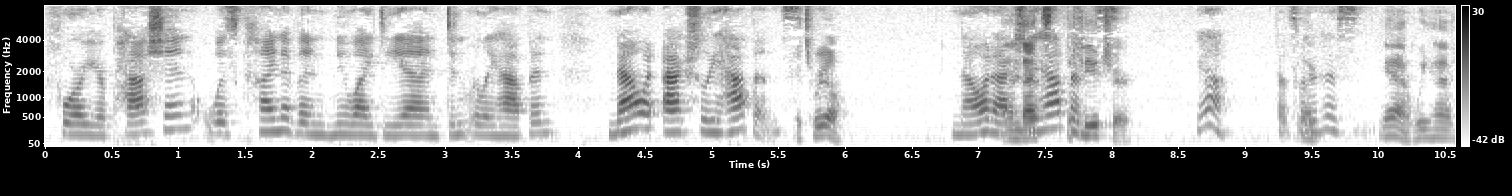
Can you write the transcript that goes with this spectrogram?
for your passion was kind of a new idea and didn't really happen. Now it actually happens. it's real. now it actually and that's happens. the future. Yeah, that's what Like- it is. Yeah, we have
